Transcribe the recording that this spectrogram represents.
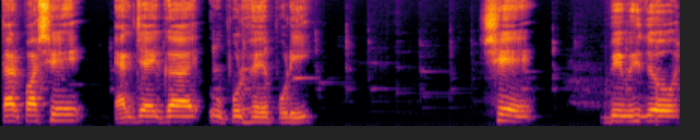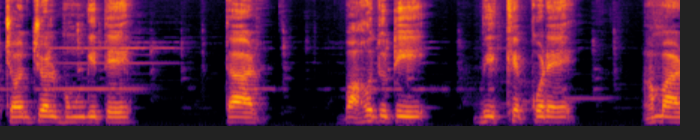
তার পাশে এক জায়গায় উপুর হয়ে পড়ি। সে বিবিধ চঞ্চল ভঙ্গিতে তার বাহু দুটি বিক্ষেপ করে আমার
